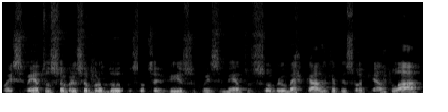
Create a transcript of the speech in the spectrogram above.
conhecimento sobre o seu produto, o seu serviço, conhecimento sobre o mercado que a pessoa quer atuar,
